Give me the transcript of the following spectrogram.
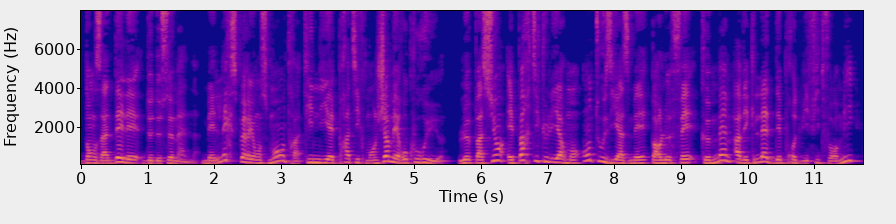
dans un délai de deux semaines. Mais l'expérience montre qu'il n'y est pratiquement jamais recouru. Le patient est particulièrement enthousiasmé par le fait que même avec l'aide des produits Fit4Me,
